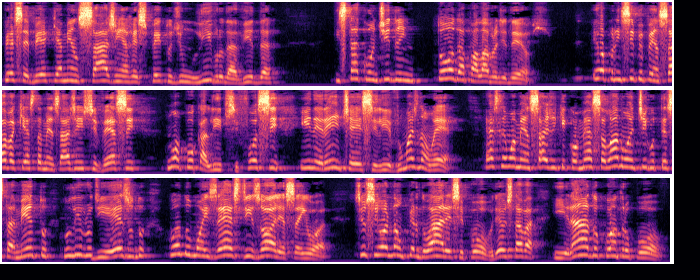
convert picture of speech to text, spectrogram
perceber que a mensagem a respeito de um livro da vida está contida em toda a palavra de Deus. Eu, a princípio, pensava que esta mensagem estivesse no Apocalipse, fosse inerente a esse livro, mas não é. Esta é uma mensagem que começa lá no Antigo Testamento, no livro de Êxodo, quando Moisés diz: Olha, Senhor, se o Senhor não perdoar esse povo, Deus estava irado contra o povo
